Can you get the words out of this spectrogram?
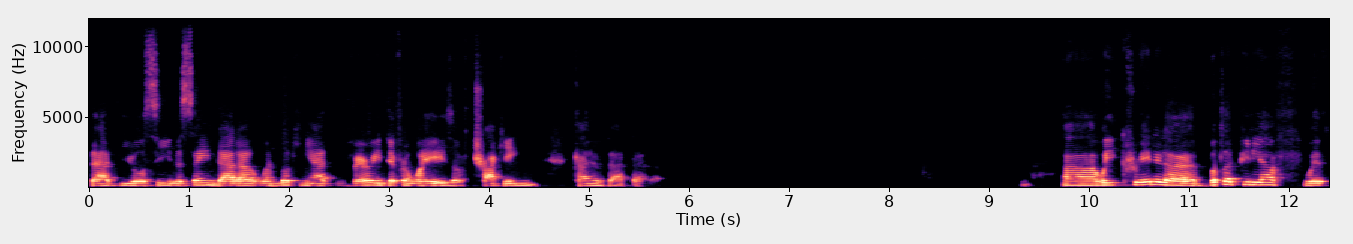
that you'll see the same data when looking at very different ways of tracking kind of that data. Uh, we created a booklet PDF with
